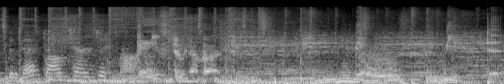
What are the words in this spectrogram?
The best alternative rock. Numéro 8.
